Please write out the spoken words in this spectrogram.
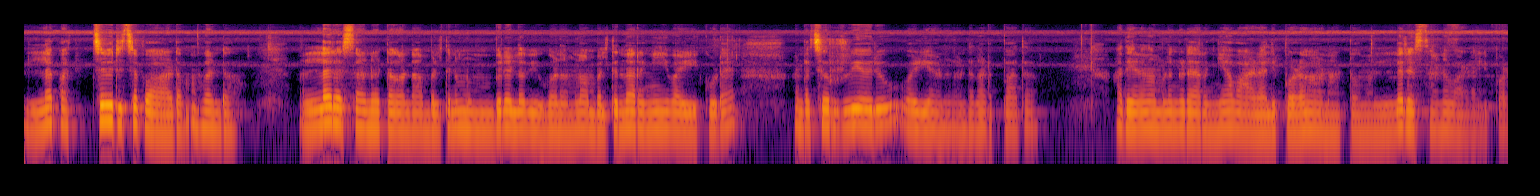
നല്ല പച്ച വിരിച്ച പാടം കണ്ടോ? നല്ല രസമാണ് കേട്ടോ കണ്ടോ? അമ്പലത്തിന് മുമ്പിലുള്ള വ്യൂ ആണ് നമ്മൾ അമ്പലത്തിൽ നിന്ന് ഇറങ്ങി ഈ വഴി കൂടെ കണ്ട? ചെറിയൊരു വഴിയാണ് കണ്ട? നടപ്പാത. അതേനെ നമ്മളിങ്ങോട്ട് ഇറങ്ങിയ വാഴാലിപ്പുഴ കാണാം കേട്ടോ. നല്ല രസമാണ് വാഴാലിപ്പുഴ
